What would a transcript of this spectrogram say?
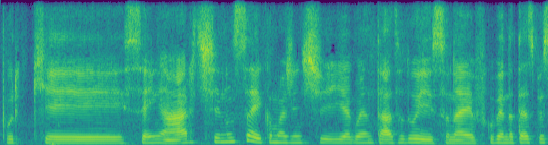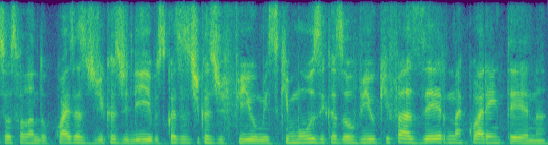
porque sem arte, não sei como a gente ia aguentar tudo isso, né? Eu fico vendo até as pessoas falando quais as dicas de livros, quais as dicas de filmes, que músicas ouvir, o que fazer na quarentena.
